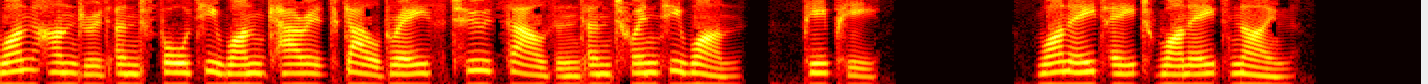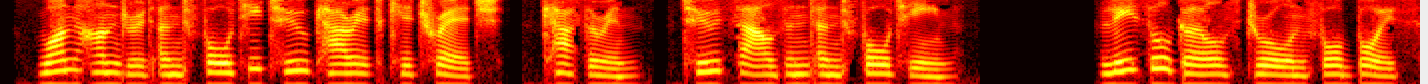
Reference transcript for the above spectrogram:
141 Carat Galbraith 2021, pp. 188189. 142 Carat Kittredge, Catherine, 2014. Lethal Girls Drawn for Boys,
